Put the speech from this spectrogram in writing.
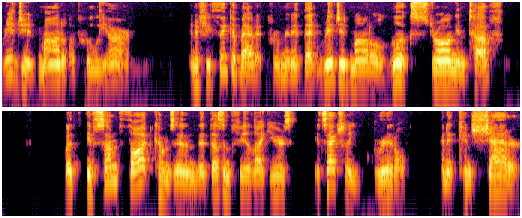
rigid model of who we are. And if you think about it for a minute, that rigid model looks strong and tough. But if some thought comes in that doesn't feel like yours, it's actually brittle and it can shatter.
